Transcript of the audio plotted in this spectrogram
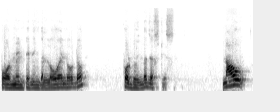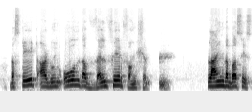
for maintaining the law and order, for doing the justice. Now, the state are doing all the welfare function plying the buses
